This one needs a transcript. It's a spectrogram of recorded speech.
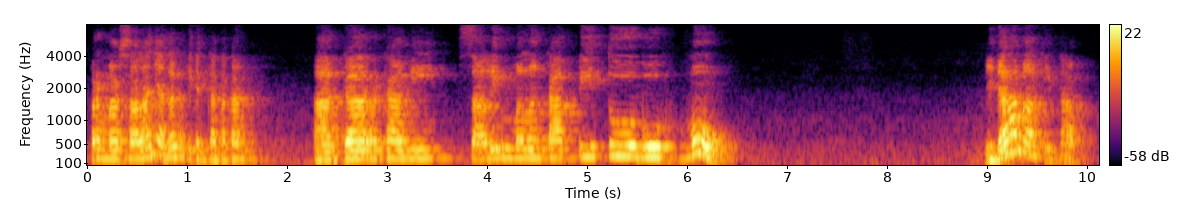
permasalahannya adalah ketika dikatakan agar kami saling melengkapi tubuhmu. Di dalam Alkitab,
